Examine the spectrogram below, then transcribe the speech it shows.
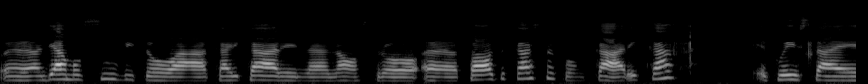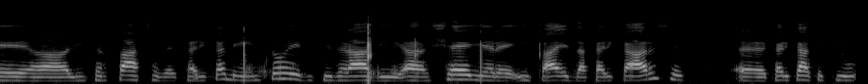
Eh, andiamo subito a caricare il nostro eh, podcast con carica e questa è uh, l'interfaccia del caricamento e vi chiederà di uh, scegliere i file da caricare se uh, caricate più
